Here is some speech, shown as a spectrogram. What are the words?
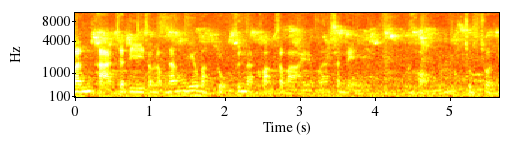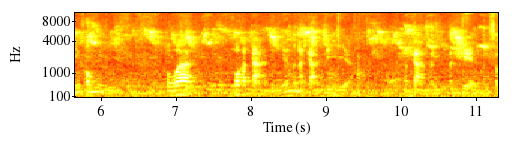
มันอาจจะดีสำหรับนักท่องเที่ยวบางกลุ่มซึ่งรักความสบายแต่ว่าเสน่ห์ของชุมชนที่เขามี เพราะว่าเพราะอากาศอย่างเงี้มันอากาศดีอะอากาศมันมันเย็นมันส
